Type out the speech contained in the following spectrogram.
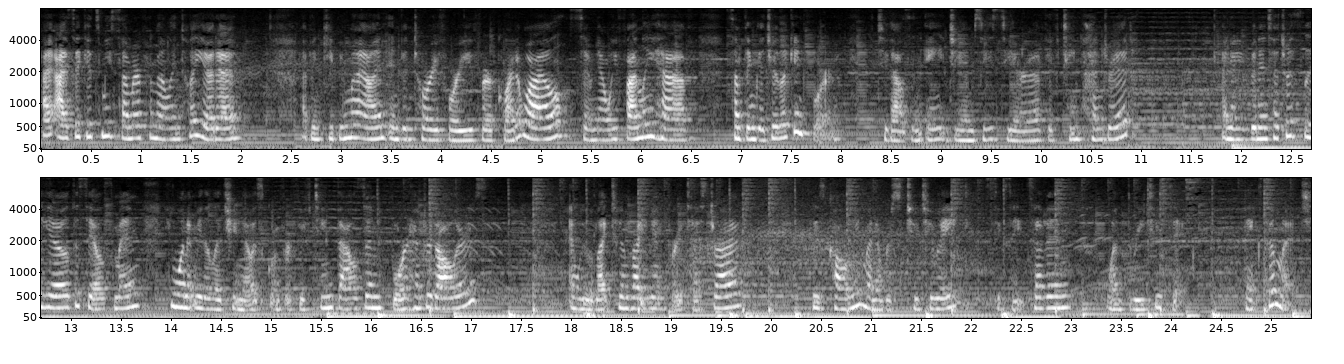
Hi Isaac, it's me Summer from Allen Toyota. I've been keeping my eye on inventory for you for quite a while, so now we finally have something that you're looking for. 2008 GMC Sierra 1500. I know you've been in touch with Leo, the salesman. He wanted me to let you know it's going for $15,400 and we would like to invite you in for a test drive. Please call me. My number is 228 687 1326. Thanks so much.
